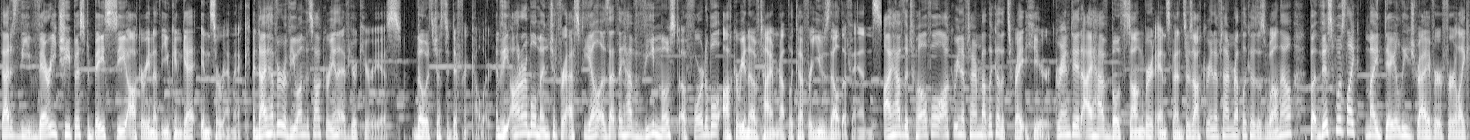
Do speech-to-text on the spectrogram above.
that is the very cheapest bass C ocarina that you can get in ceramic. And I have a review on this ocarina if you're curious, though it's just a different color. And the honorable mention for STL is that they have the most affordable Ocarina of Time replica for you Zelda fans. I have the 12-hole Ocarina of Time replica that's right here. Granted, I have both Songbird and Spencer's Ocarina of Time replicas as well now, but this was like my daily driver for like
